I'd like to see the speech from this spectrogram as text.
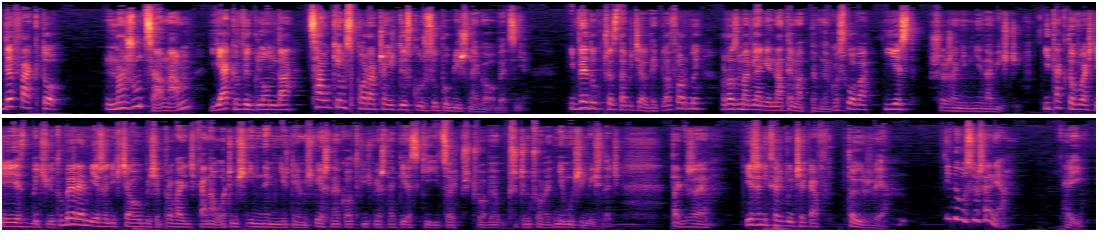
de facto narzuca nam, jak wygląda całkiem spora część dyskursu publicznego obecnie. I według przedstawiciela tej platformy rozmawianie na temat pewnego słowa jest szerzeniem nienawiści. I tak to właśnie jest być youtuberem, jeżeli chciałoby się prowadzić kanał o czymś innym niż, nie wiem, śmieszne kotki, śmieszne pieski i coś, przy, przy czym człowiek nie musi myśleć. Także, jeżeli ktoś był ciekaw, to już wie. I do usłyszenia. Hej.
